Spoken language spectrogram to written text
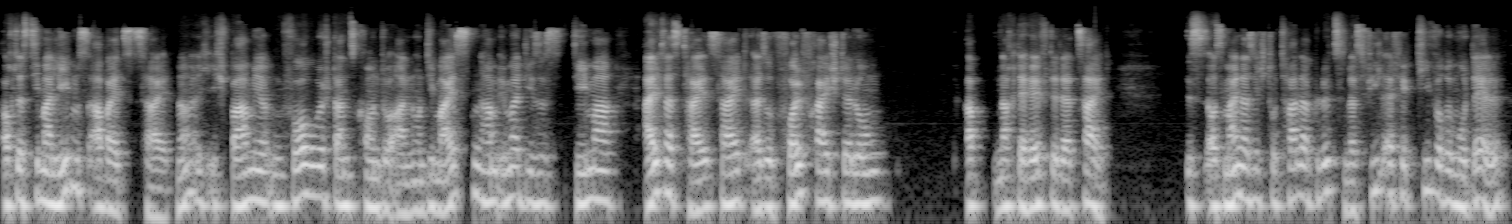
auch das Thema Lebensarbeitszeit. Ne? Ich, ich spare mir ein Vorruhestandskonto an und die meisten haben immer dieses Thema Altersteilzeit, also Vollfreistellung ab nach der Hälfte der Zeit. Ist aus meiner Sicht totaler Blödsinn. Das viel effektivere Modell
